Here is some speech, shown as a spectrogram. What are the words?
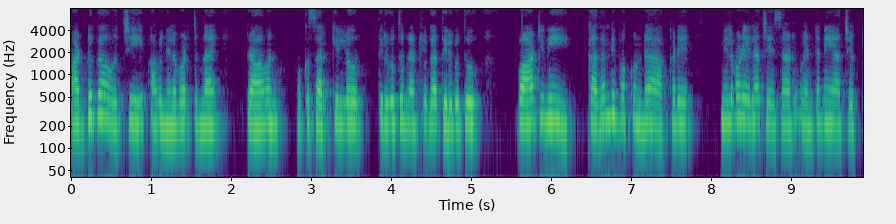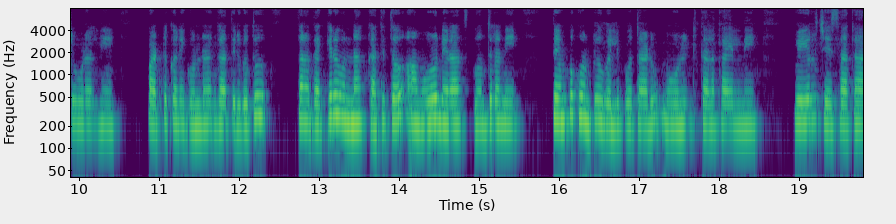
అడ్డుగా వచ్చి అవి నిలబడుతున్నాయి. రావణ్ ఒక సర్కిల్లో తిరుగుతున్నట్లుగా తిరుగుతూ వాటిని కదలనివ్వకుండా అక్కడే నిలబడేలా చేశాడు. వెంటనే ఆ చెట్టు ఊడల్ని పట్టుకొని గుండ్రంగా తిరుగుతూ తన దగ్గర ఉన్న కత్తితో ఆ మూడు నెల గొంతులని తెంపుకుంటూ వెళ్ళిపోతాడు. మూడింటి తలకాయల్ని వేరు చేశాక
